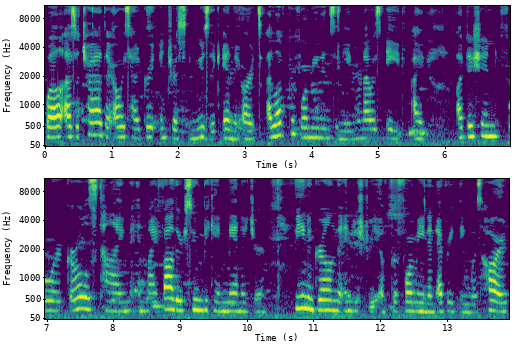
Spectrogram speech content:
Well, as a child, I always had a great interest in music and the arts. I loved performing and singing. When I was eight, I auditioned for Girls Tyme, and my father soon became manager. Being a girl in the industry of performing and everything was hard.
